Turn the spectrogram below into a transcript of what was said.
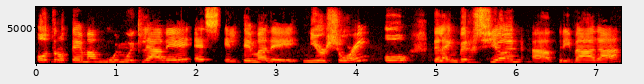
Otro tema muy, muy clave es el tema de nearshoring o de la inversión ah, privada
